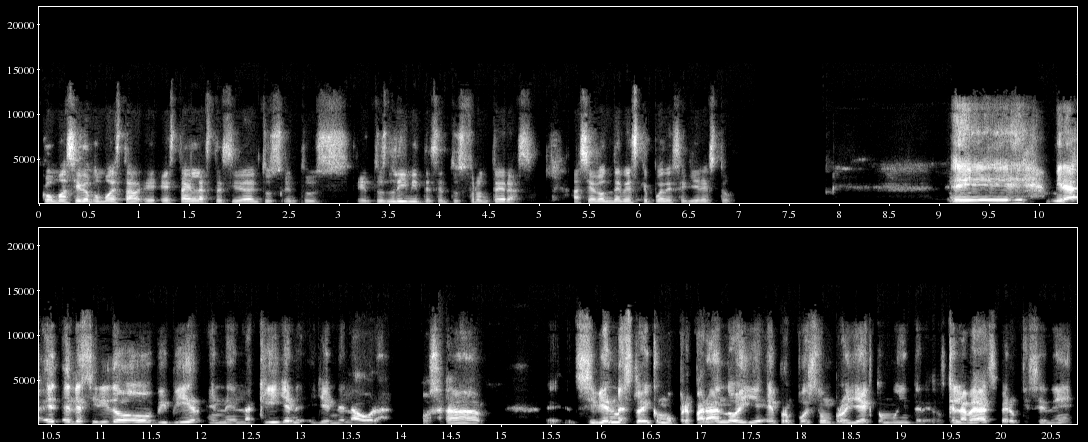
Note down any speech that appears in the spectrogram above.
¿cómo ha sido como esta, esta elasticidad en tus, en, tus, en tus límites, en tus fronteras? ¿Hacia dónde ves que puede seguir esto? Eh, mira, he, he, decidido vivir en el aquí y en, y en el ahora. O sea, eh, si bien me estoy como preparando y he propuesto un proyecto muy interesante, que la verdad espero que se dé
